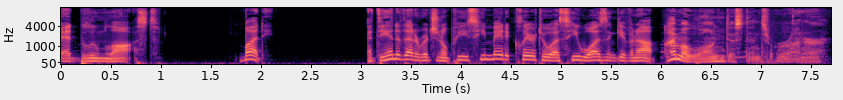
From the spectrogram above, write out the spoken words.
Ed Blum lost. But at the end of that original piece, he made it clear to us he wasn't giving up. I'm a long distance runner.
